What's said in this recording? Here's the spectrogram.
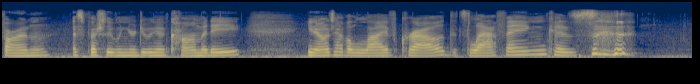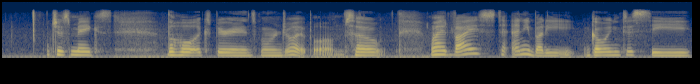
fun, especially when you're doing a comedy. You know, to have a live crowd that's laughing because it just makes the whole experience more enjoyable. So, my advice to anybody going to see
